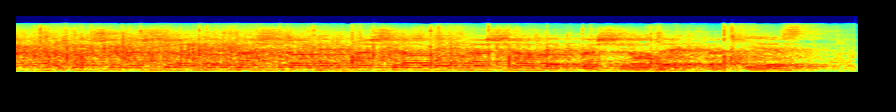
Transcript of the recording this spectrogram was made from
Bardzo proszę na środek, na środek, na środek, na środek, tak jest.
